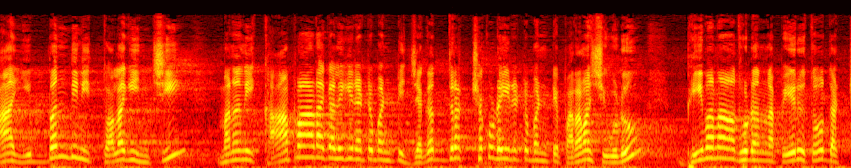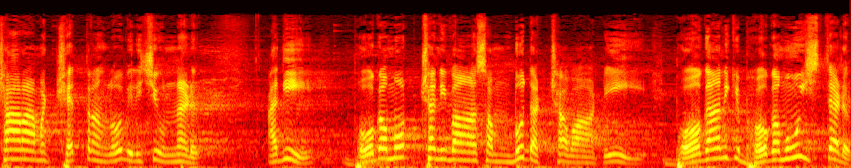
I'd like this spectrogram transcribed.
ఆ ఇబ్బందిని తొలగించి మనని కాపాడగలిగినటువంటి జగద్రక్షకుడైనటువంటి పరమశివుడు భీమనాథుడన్న పేరుతో దక్షారామ క్షేత్రంలో విలిచి ఉన్నాడు. అది భోగమోక్ష నివాసంబు దక్షవాటి. భోగానికి భోగము ఇస్తాడు.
